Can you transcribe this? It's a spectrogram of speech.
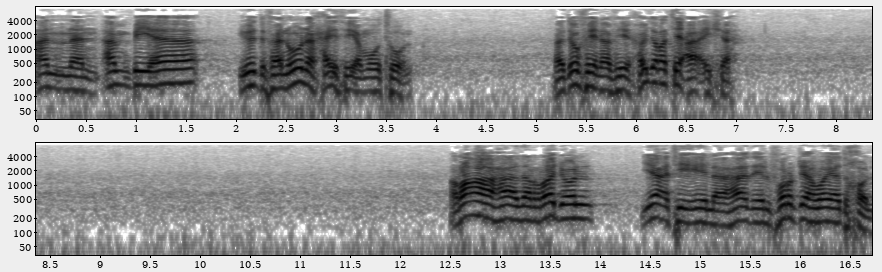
أن الأنبياء يدفنون حيث يموتون. فدفن في حجرة عائشة. رأى هذا الرجل يأتي إلى هذه الفرجة ويدخل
